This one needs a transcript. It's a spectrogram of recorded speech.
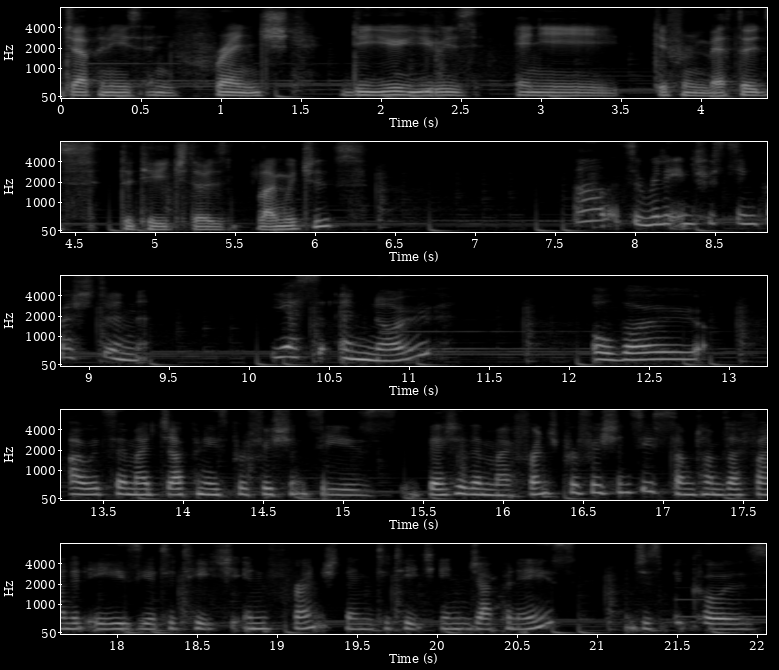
Japanese and French, do you mm-hmm. use any different methods to teach those languages? Oh, that's a really interesting question. Yes and no. Although I would say my Japanese proficiency is better than my French proficiency. Sometimes I find it easier to teach in French than to teach in Japanese, just because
